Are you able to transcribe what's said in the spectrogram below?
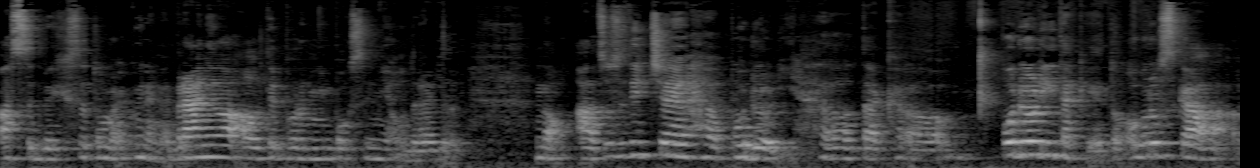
asi bych se tomu jako nebránila, ale ty porodní boxy mě odradily. No a co se týče Podolí, tak Podolí tak je to obrovská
